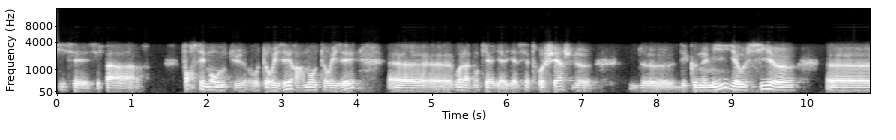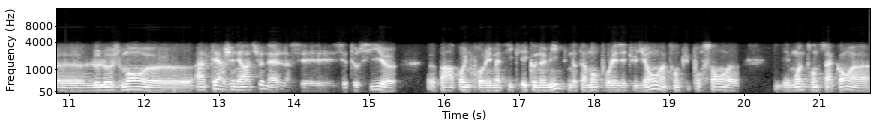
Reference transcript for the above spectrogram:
si c'est c'est pas forcément autorisé, rarement autorisé. voilà, donc il y a, y a cette recherche de d'économie. Il y a aussi euh, euh, le logement euh, intergénérationnel. C'est aussi par rapport à une problématique économique, notamment pour les étudiants. Hein, 38% des moins de 35 ans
